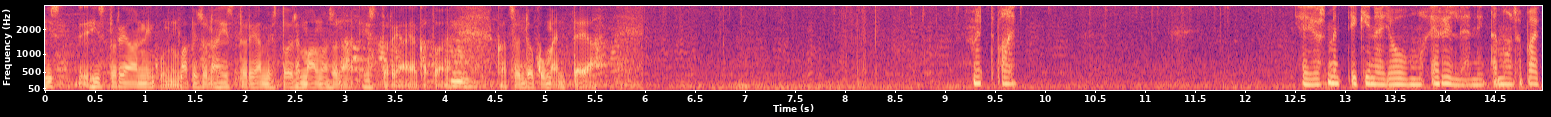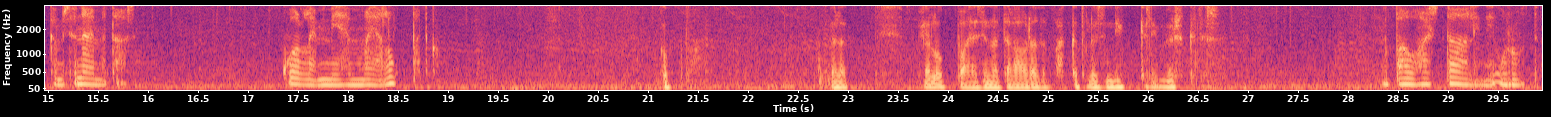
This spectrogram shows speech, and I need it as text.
his- historiaan, niin kuin Lapin sodan historiaan, myös toisen maailmansodan historiaan ja katsoin, mm. katsoin dokumentteja. Nyt vain. Ja jos me ikinä joudumme erilleen, niin tämä on se paikka, missä näemme taas. Kuolleen miehen maja, luppatko? Luppaa. Meillä, meillä luppaa ja sinä täällä odota, vaikka tulisi nikkelimyrkytys. No pauhaa Stalinin urut.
